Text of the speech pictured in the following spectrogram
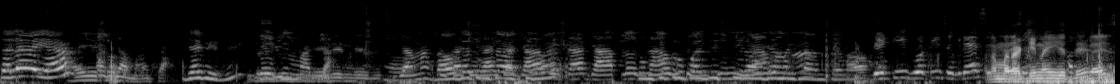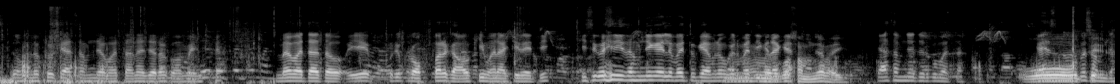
चला या जय भीम। जय भीम राहू द्या तुमचा आशीर्वाद। तुमची कृपा दृष्टी राहू द्या म्हटलं आमच्या बेटी गोटी सगळ्या मराठी नाही येते. गाइस तो हम लोग को क्या समझा बताना जरा कमेंट में मैं बताता हूँ ये पूरी प्रॉपर गाँव की मराठी रहती। किसी को ही नहीं समझेगा गए भाई तू कैमरा वगैरह में दिख रहा है क्या? समझा भाई। क्या समझा तेरे को बता? वो को समझा?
